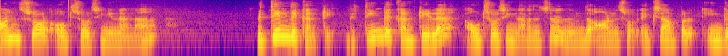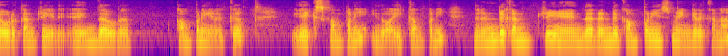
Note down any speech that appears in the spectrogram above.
onshore outsourcing என்னென்னா within the country within the கண்ட்ரியில் அவுட் சோர்சிங் நடந்துச்சுன்னா அது வந்து ஆன் சோர் எக்ஸாம்பிள் இங்கே ஒரு கண்ட்ரி இது இந்த ஒரு கம்பெனி இருக்குது இது எக்ஸ் கம்பெனி இது ஒய் கம்பெனி இந்த ரெண்டு கண்ட்ரி இந்த ரெண்டு கம்பெனிஸுமே எங்கே இருக்குன்னா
